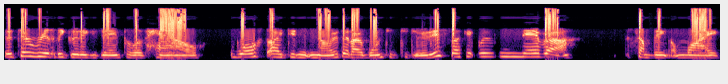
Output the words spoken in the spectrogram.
that's a really good example of how, whilst I didn't know that I wanted to do this, like it was never something on my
